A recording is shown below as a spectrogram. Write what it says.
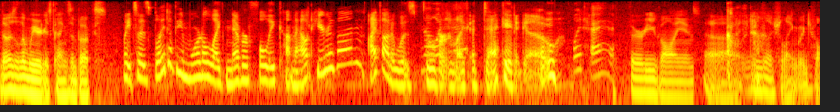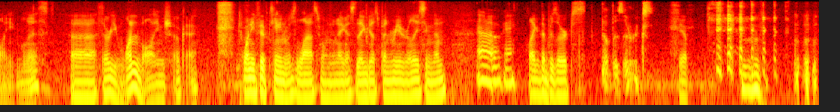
those are the weirdest kinds of books. Wait, so has Blade of the Immortal like never fully come out here then? I thought it was No, over had. like a decade ago. What had? 30 volumes, uh, English language volume list. Uh, 31 volumes, okay. 2015 was the last one, and I guess they've just been re-releasing them, Oh, okay. like the Berserks. The Berserks. Yep.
